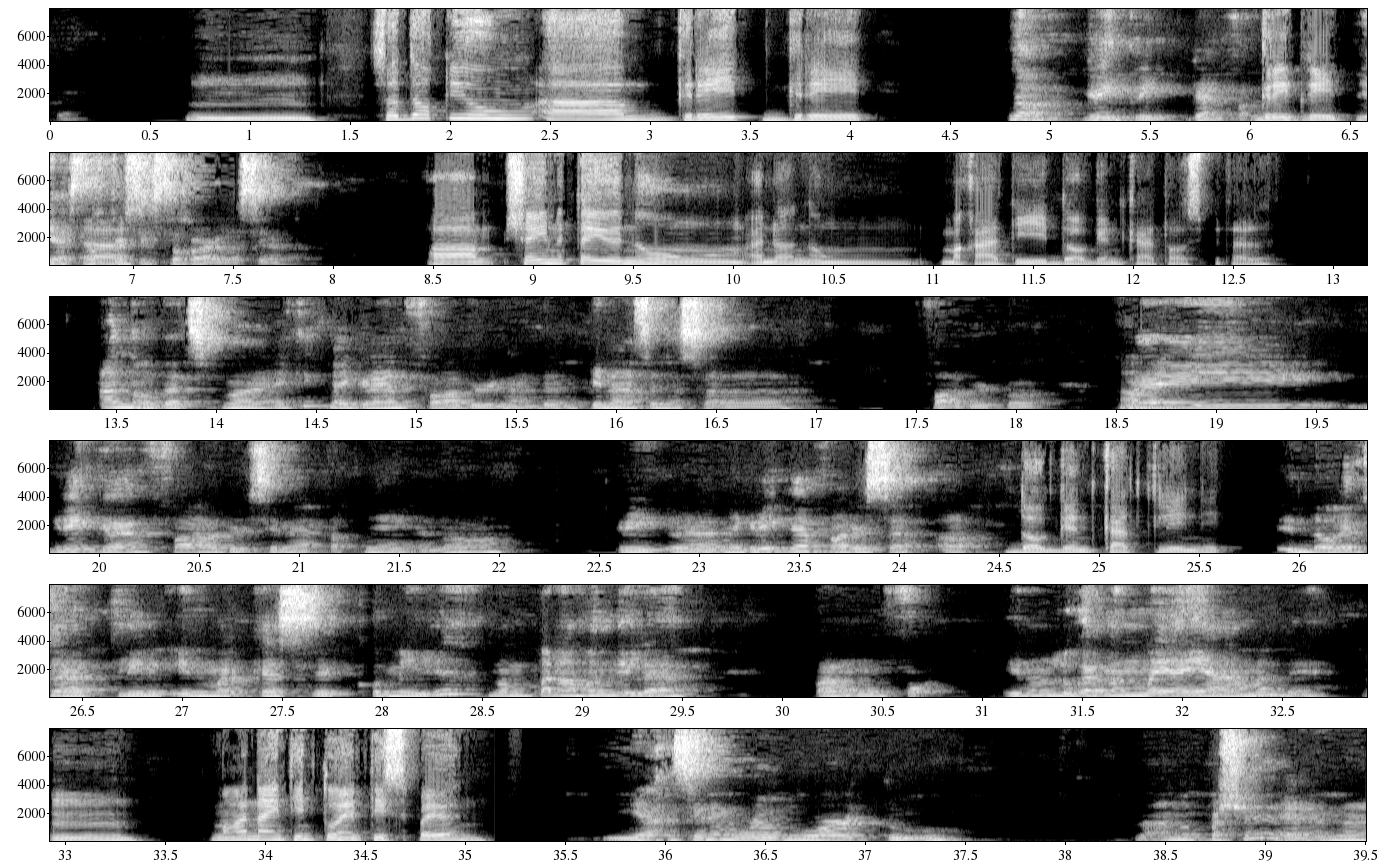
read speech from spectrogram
Mm. So, Doc, yung um, great, great, No, great, great grandfather. great, great. Yes, uh, after Sixto Carlos, yeah. um, siya yung nagtayo nung, ano, nung Makati Dog and Cat Hospital. Ano, that's my, I think my grandfather na din. Pinasa niya sa father ko. My great-grandfather, sinetup niya yung ano, great, uh, my great-grandfather set up Dog and Cat Clinic. in the Cat Clinic in Marquez de Comilla. Nung panahon nila, parang yun ang lugar ng mayayaman eh. Mm. Mga 1920s pa yun. Yeah, kasi ng World War II, na ano pa siya eh, na,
